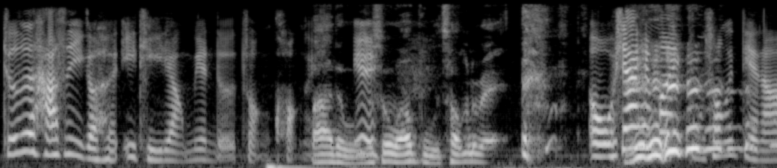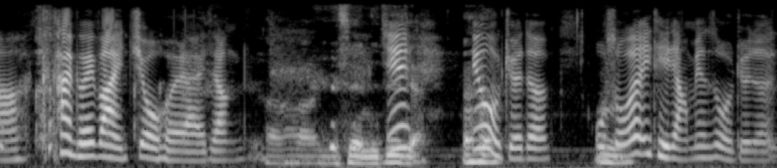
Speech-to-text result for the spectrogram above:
就就是它是一个很一体两面的状况。妈的，我就说我要补充了呗。哦，我现在先帮你补充一点啊，看可不可以把你救回来这样子。好好，你先，你继续讲。因为我觉得，我所谓一体两面是，我觉得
